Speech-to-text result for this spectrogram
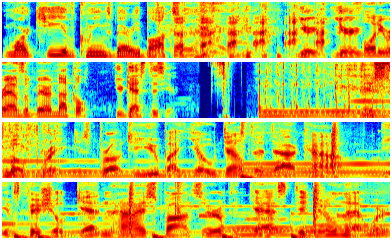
Marquis of Queensberry boxer. Your your 40 rounds of bare knuckle. your guest is here. This smoke break is brought to you by YoDelta.com. the official Getting High sponsor of the Gas Digital Network.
